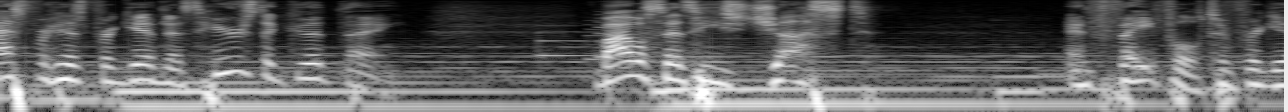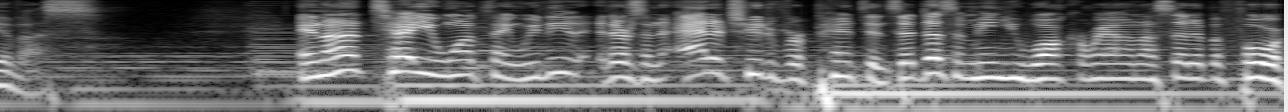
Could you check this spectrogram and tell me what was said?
ask for His forgiveness. Here's the good thing the Bible says He's just and faithful to forgive us. And I'll tell you one thing, we need there's an attitude of repentance. That doesn't mean you walk around, I said it before,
